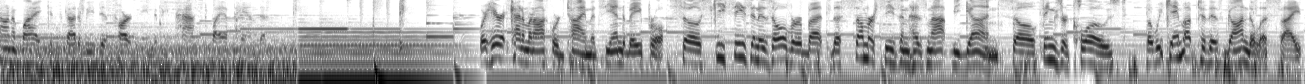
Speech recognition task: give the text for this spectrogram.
on a bike, it's got to be disheartening to be passed by a panda. We're here at kind of an awkward time. It's the end of April. So ski season is over, but the summer season has not begun. So things are closed. But we came up to this gondola site.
